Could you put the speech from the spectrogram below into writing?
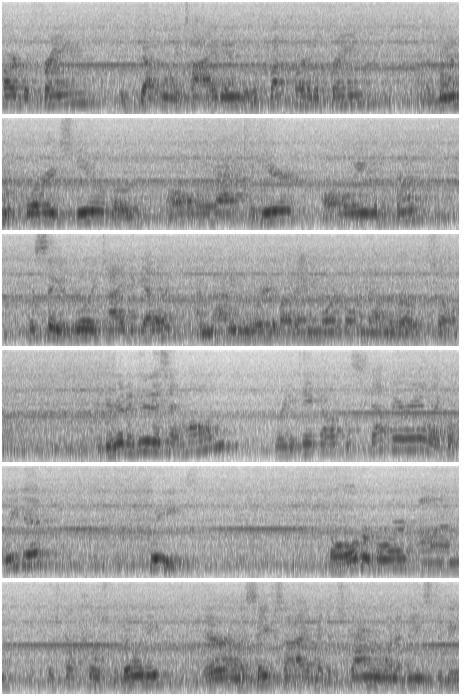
part of the frame is definitely tied into the front part of the frame. Again, the quarter inch steel goes all the way back to here, all the way into the front. This thing is really tied together. I'm not even worried about any more going down the road. So If you're gonna do this at home, where you take out the step area like what we did, please go overboard on the structural stability, err on the safe side, make it stronger when it needs to be,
